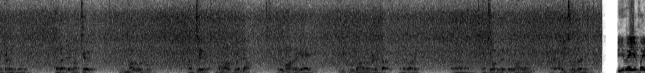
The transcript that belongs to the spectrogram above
ഏറ്റെടുക്കുന്നത്. കേരളത്തിലെ മറ്റ് കുടുംബാംഗങ്ങൾക്കും മറ്റ് അമ്മമാർക്കും എല്ലാം ഒരു മാതൃകയായി ഈ കുടുംബാംഗങ്ങൾ എടുത്ത നിലപാട് ഏറ്റവും അഭിനന്ദനമാണ് അറിയിച്ചുകൊണ്ട് തന്നെ ഡിവൈഎഫ്ഐ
